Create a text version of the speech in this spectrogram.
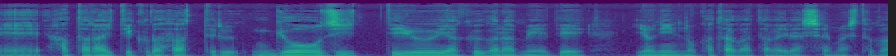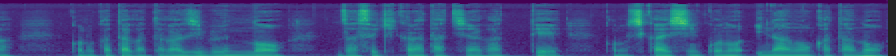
えー、働いてくださってる行事っていう役柄名で4人の方々がいらっしゃいましたがこの方々が自分の座席から立ち上がってこの司会進行の稲の方の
